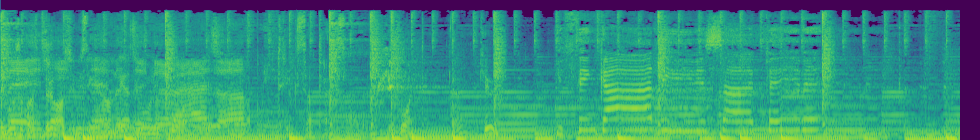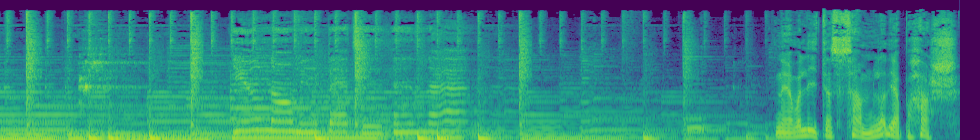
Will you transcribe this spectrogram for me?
Det går så pass bra så det finns ingen anledning att hålla på hålla på och trixa och traxa. Det går inte. Ja, Kul. När jag var liten så samlade jag på hasch.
